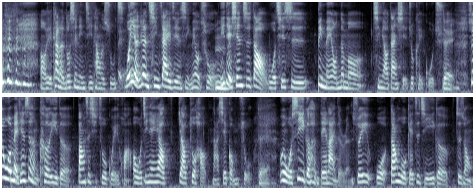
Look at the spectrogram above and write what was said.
哦，也看了很多心灵鸡汤的书籍。我也认清在意这件事情没有错，你得先知道我其实并没有那么轻描淡写就可以过去。，对，所以我每天是很刻意的帮自己做规划。哦，我今天要要做好哪些工作？对，因为我是一个很 d a y l i g h t 的人，所以我当我给自己一个这种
